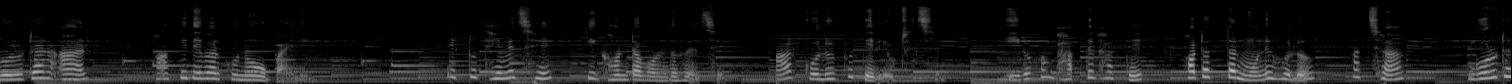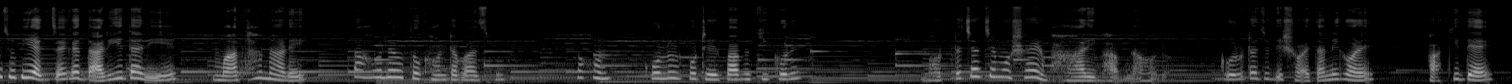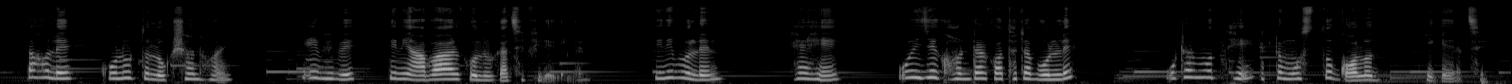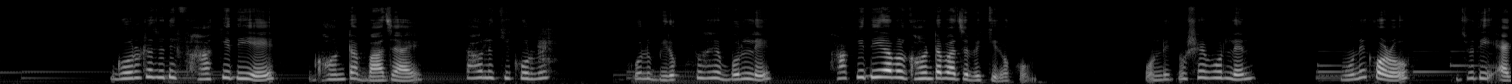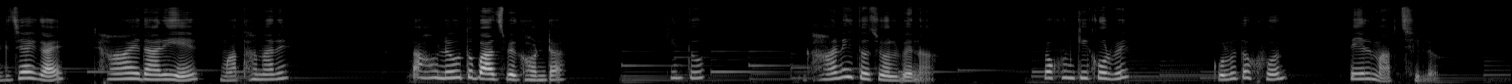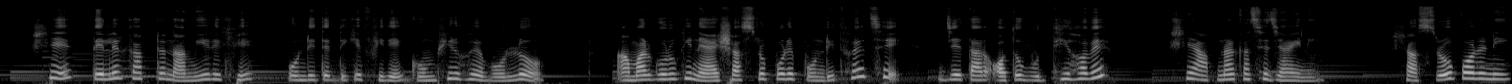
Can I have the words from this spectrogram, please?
গরুটার আর ফাঁকি দেবার কোনো উপায় নেই। একটু থেমেছে কি ঘণ্টা বন্ধ হয়েছে, আর কলুর পর তেলে উঠেছে। এইরকম ভাবতে ভাবতে হঠাৎ তার মনে হলো আচ্ছা গরুটা যদি এক জায়গায় দাঁড়িয়ে দাঁড়িয়ে মাথা নাড়ে, তাহলেও তো ঘণ্টা বাজবে। তখন কলুর পোটের পাবে কি করে? ভট্টাচার্য মশাইয়ের ভারী ভাবনা হলো। গরুটা যদি শয়তানি করে, ফাঁকি দেয়, তাহলে কলুর তো লোকসান হয়। এই ভেবে তিনি আবার কলুর কাছে ফিরে গেলেন। তিনি বললেন হ্যাঁ হ্যাঁ ওই যে ঘণ্টার কথাটা বললে, ওটার মধ্যে একটা মস্ত গলদ থেকে যাচ্ছে। গরুটা যদি ফাঁকি দিয়ে ঘণ্টা বাজায়, তাহলে কি করবে? কলু বিরক্ত হয়ে বললে, ফাঁকি দিয়ে আবার ঘণ্টা বাজাবে কীরকম? পণ্ডিত মশাই বললেন, মনে করো, যদি এক জায়গায় ঠায় দাঁড়িয়ে মাথা নাড়ে, তাহলেও তো বাজবে ঘণ্টা। কিন্তু ঘানি তো চলবে না। তখন কি করবে? কলু তখন তেল মাপছিল। সে তেলের কাপটা নামিয়ে রেখে পণ্ডিতের দিকে ফিরে গম্ভীর হয়ে বলল, আমার গরু কি ন্যায়শাস্ত্র পড়ে পণ্ডিত হয়েছে যে তার অত বুদ্ধি হবে? সে আপনার কাছে যায়নি, শাস্ত্রও পড়েনি,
